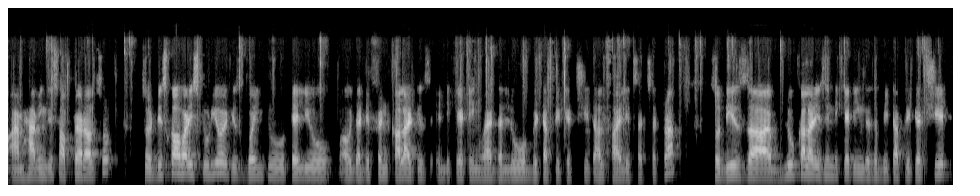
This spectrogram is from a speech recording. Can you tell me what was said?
i'm having this software also. So discovery studio it is going to tell you uh, the different color it is indicating where the loop beta pleated sheet alpha helix etc so this uh, blue color is indicating there's a beta pleated sheet.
